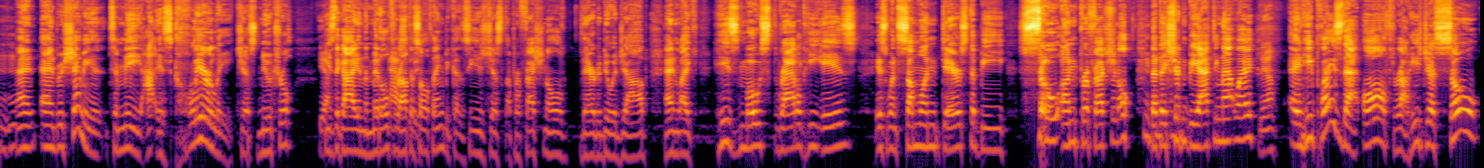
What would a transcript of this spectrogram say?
Mm-hmm. and and Buscemi to me uh, is clearly just neutral. Yeah. He's the guy in the middle Has throughout this whole thing because he's just a professional there to do a job, and like his most rattled he is is when someone dares to be so unprofessional that they shouldn't be acting that way. Yeah. and he plays that all throughout. He's just so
